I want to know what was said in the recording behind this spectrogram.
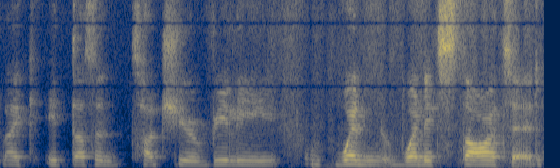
like it doesn't touch you really when when it started.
